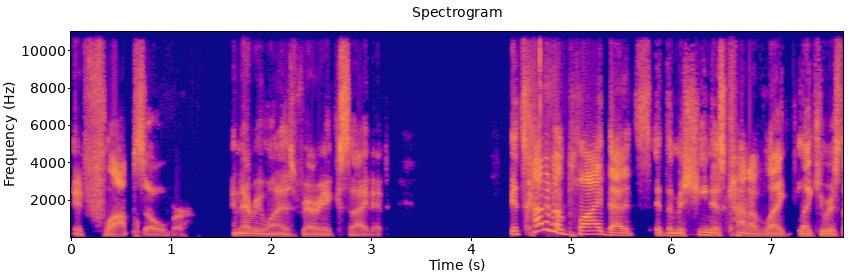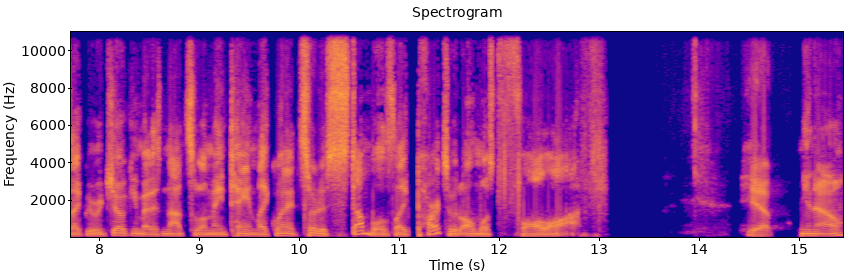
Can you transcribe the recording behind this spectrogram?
it flops over, and everyone is very excited it's kind of implied that it's the machine is kind of like like you were like we were joking about is not so well maintained. Like when it sort of stumbles, like parts of it almost fall off. Yep. You know,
